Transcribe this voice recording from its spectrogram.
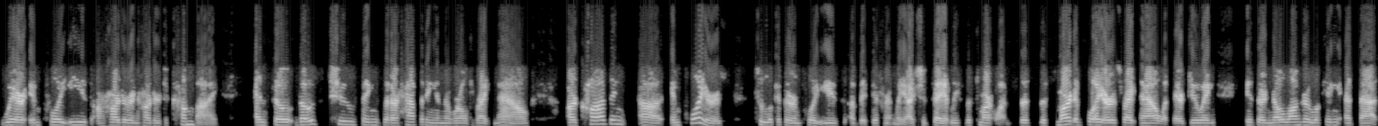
where employees are harder and harder to come by. And so those two things that are happening in the world right now are causing uh, employers to look at their employees a bit differently. I should say, at least the smart ones. The, the smart employers right now, what they're doing is they're no longer looking at that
